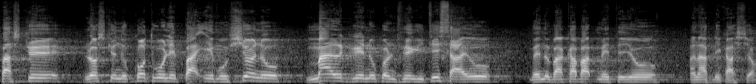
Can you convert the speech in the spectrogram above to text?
parce que lorsque nous ne contrôlons pas l'émotion, malgré nos vérité, ça, mais nous ne sommes pas capables de mettre en application.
